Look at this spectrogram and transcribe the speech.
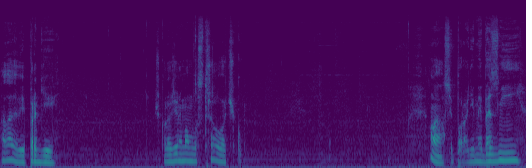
Ale vyprdi. Škoda, že nemám ostřelovačku. Ale já si poradím i bez ní.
